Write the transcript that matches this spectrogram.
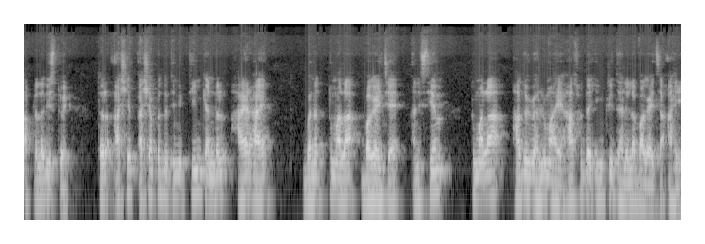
आपल्याला दिसतोय. तर असे अशा पद्धतीने तीन कॅन्डल हायर हाय बनत तुम्हाला बघायचे आहे आणि सेम तुम्हाला हा जो व्हॅल्यूम आहे हा सुद्धा इन्क्रीज झालेला बघायचा आहे.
